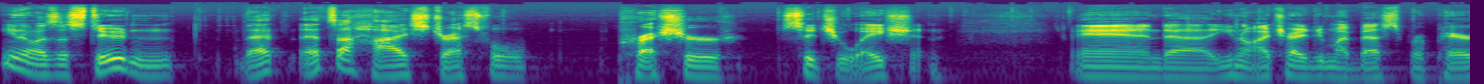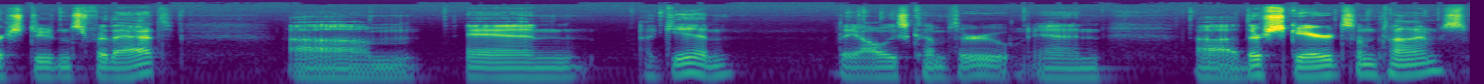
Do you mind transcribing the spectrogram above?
you know, as a student, that that's a high stressful pressure situation. And, uh, you know, I try to do my best to prepare students for that. Um, and again, they always come through and uh, they're scared sometimes,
